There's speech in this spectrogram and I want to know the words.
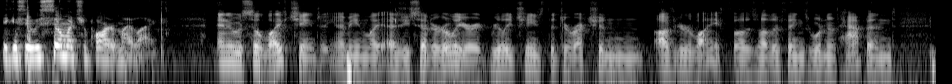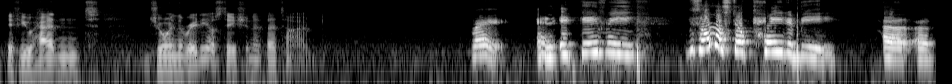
because it was so much a part of my life and it was so life changing. I mean, like as you said earlier, it really changed the direction of your life. Those other things wouldn't have happened if you hadn't joined the radio station at that time. Right, and it gave me. It was almost okay to be a, a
